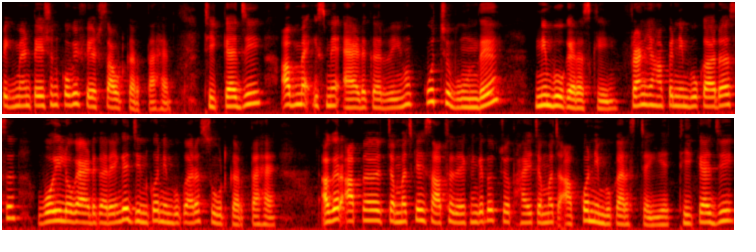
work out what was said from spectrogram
पिगमेंटेशन को भी फेट्स आउट करता है। ठीक है जी? अब मैं इसमें ऐड कर रही हूँ कुछ बूंदे। नींबू के रस की। फ्रेंड, यहाँ पे नींबू का रस वही लोग ऐड करेंगे जिनको नींबू का रस सूट करता है। अगर आप चम्मच के हिसाब से देखेंगे तो चौथाई चम्मच आपको नींबू का रस चाहिए, ठीक है जी?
